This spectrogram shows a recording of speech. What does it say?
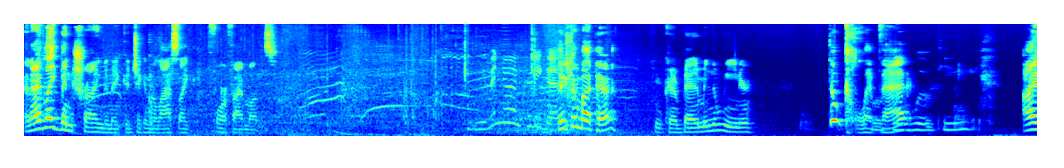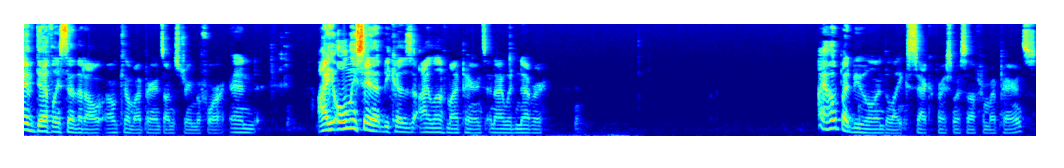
And I've like been trying to make good chicken the last like four or five months. You've been doing pretty good. Thanks for coming by, Para. Crab him in the wiener. Don't clip that. Wookie wookie. I have definitely said that I'll, I'll kill my parents on stream before, and I only say that because I love my parents, and I would never. I hope I'd be willing to like sacrifice myself for my parents.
